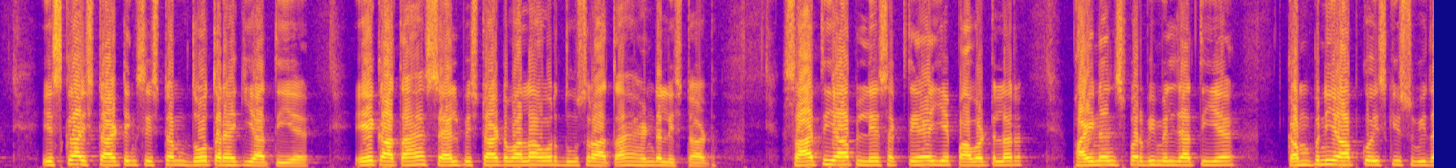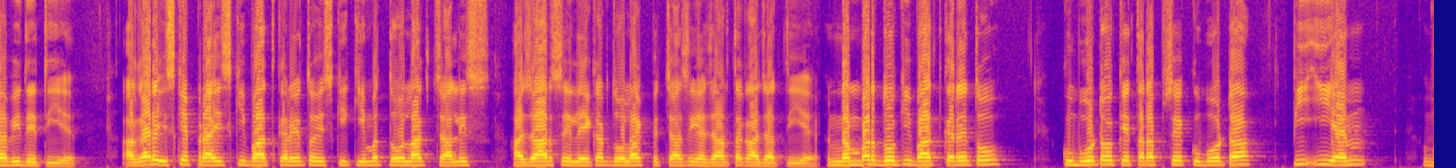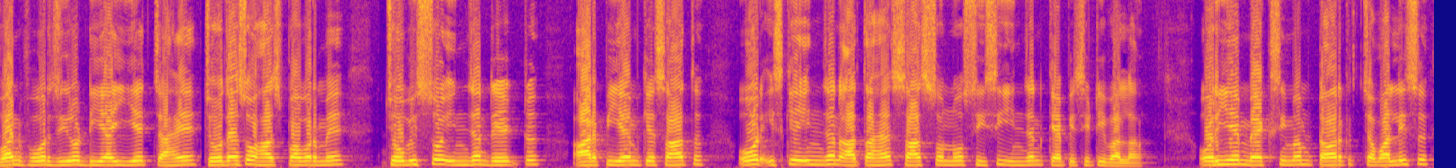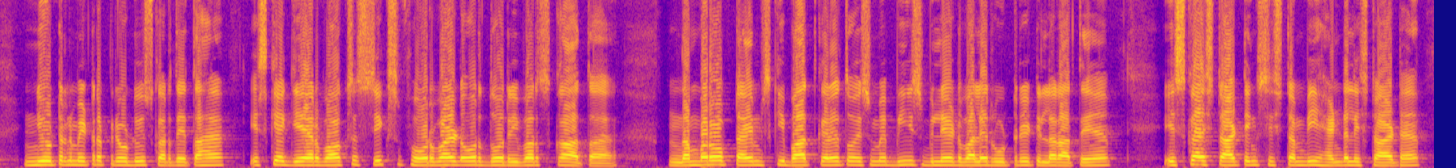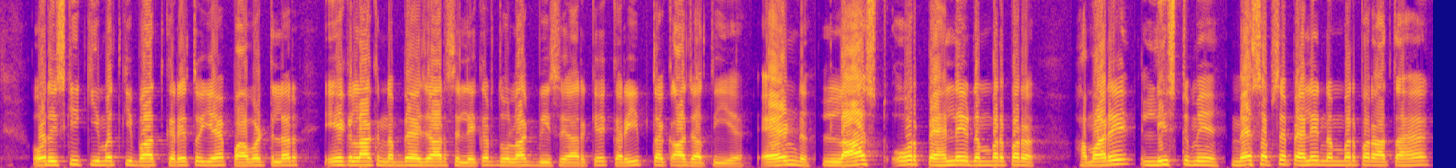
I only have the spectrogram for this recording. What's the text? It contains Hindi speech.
इसका स्टार्टिंग सिस्टम दो तरह की आती है। एक आता है सेल्फ स्टार्ट वाला और दूसरा आता है हैंडल स्टार्ट। साथ ही आप ले सकते हैं ये पावर टिलर। फाइनेंस पर भी मिल जाती है। कंपनी आपको इसकी सुविधा भी देती है। अगर इसके प्राइस की बात करें तो इसकी कीमत दो लाख चालीस हज़ार से लेकर दो लाख पचासी हज़ार तक आ जाती है। नंबर दो की बात करें तो कुबोटो के तरफ़ से Kubota P E M one four zero D I ये चाहे चौदह सौ हार्स पावर में चौबीस सौ engine rate R P M के साथ और इसके इंजन आता है सात सौ नौ सी सी इंजन कैपेसिटी वाला और ये maximum torque 44 newton meter produce कर देता है। इसके गियर बॉक्स सिक्स फॉरवर्ड और दो रिवर्स का आता है। नंबर ऑफ़ टाइम्स की बात करें तो इसमें 20 ब्लेड वाले रोटरी टिलर आते हैं। इसका स्टार्टिंग सिस्टम भी हैंडल स्टार्ट है। और इसकी कीमत की बात करें तो यह पावर टिलर एक लाख नब्बे हज़ार से लेकर दो लाख बीस हज़ार के करीब तक आ जाती है। एंड लास्ट और पहले नंबर पर हमारे लिस्ट में, मैं सबसे पहले नंबर पर आता है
